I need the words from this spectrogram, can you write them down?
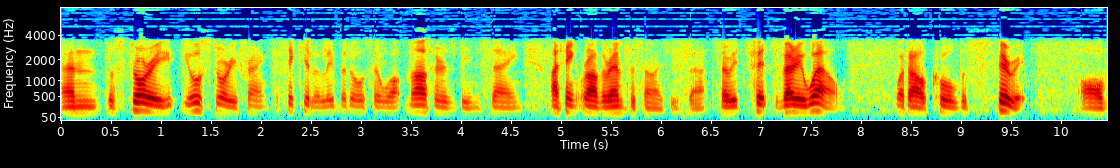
And the story, your story, Frank, particularly, but also what Martha has been saying, I think rather emphasizes that. So it fits very well what I'll call the spirit of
